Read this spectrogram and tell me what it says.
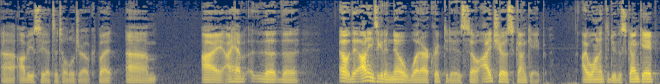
uh, obviously, that's a total joke, but um, I I have the the oh the audience is going to know what our cryptid is. So I chose skunk ape. I wanted to do the skunk ape.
